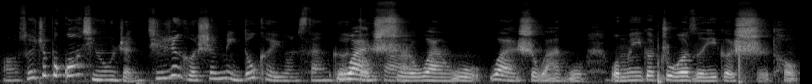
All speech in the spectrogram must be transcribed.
哦，所以这不光形容人，其实任何生命都可以用三个。万事万物，万事万物，我们一个桌子，一个石头，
